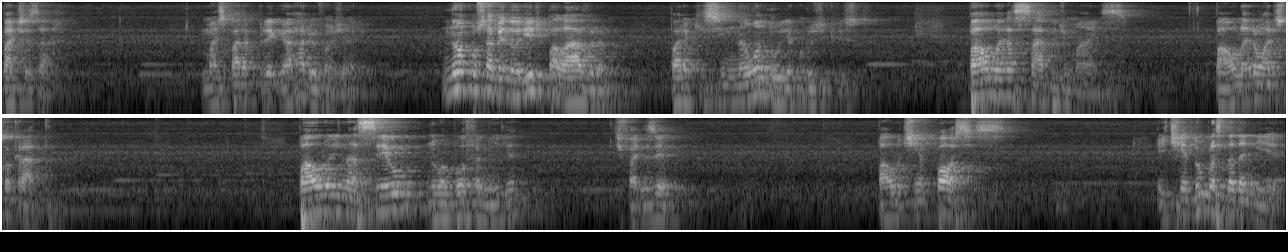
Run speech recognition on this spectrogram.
batizar, mas para pregar o Evangelho, não com sabedoria de palavra, para que se não anule a cruz de Cristo. Paulo era sábio demais. Paulo era um aristocrata. Paulo ele nasceu numa boa família de fariseu. Paulo tinha posses. Ele tinha dupla cidadania.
